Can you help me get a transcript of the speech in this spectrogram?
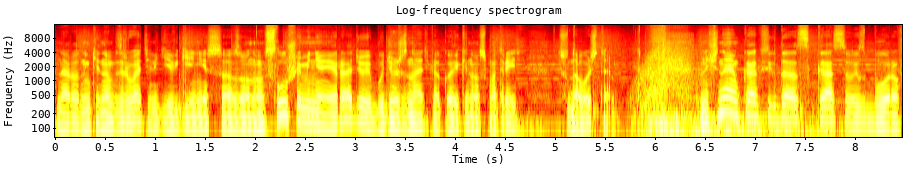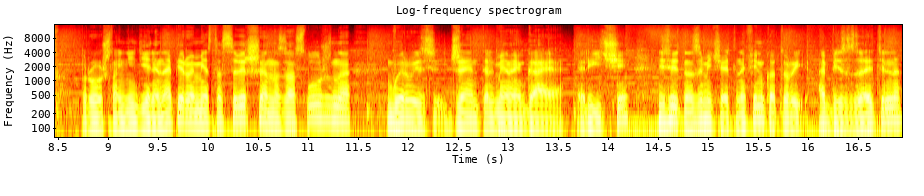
народный кинообозреватель Евгений Сазонов. Слушай меня и радио, и будешь знать, какое кино смотреть с удовольствием. Начинаем, как всегда, с кассовых сборов прошлой недели. На первое место совершенно заслуженно вырвались «Джентльмены» Гая Ричи. Действительно замечательный фильм, который обязательно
